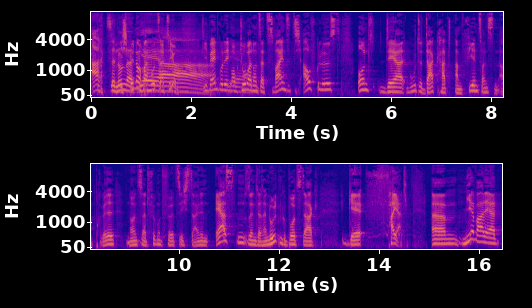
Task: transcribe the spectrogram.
1800. Ich bin noch yeah. beim Mozarteum. Die Band wurde im yeah. Oktober 1972 aufgelöst und der gute Duck hat am 24. April 1945 seinen ersten, seinen nullten Geburtstag gefeiert. Ähm, mir war der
